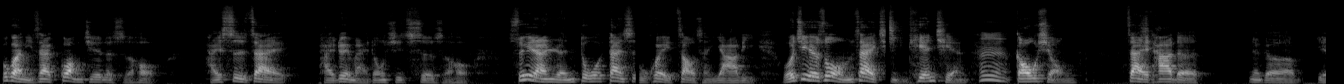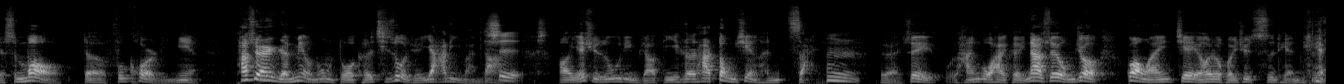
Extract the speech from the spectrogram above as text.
不管你在逛街的时候，还是在排队买东西吃的时候。虽然人多，但是不会造成压力。我记得说我们在几天前，嗯，高雄在它的那个也是 mall 的 food court 里面，它虽然人没有那么多，可是其实我觉得压力蛮大的。是，哦，也许是屋顶比较低，可是它动线很窄，嗯。对，所以韩国还可以。那所以我们就逛完街以后就回去吃甜点，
